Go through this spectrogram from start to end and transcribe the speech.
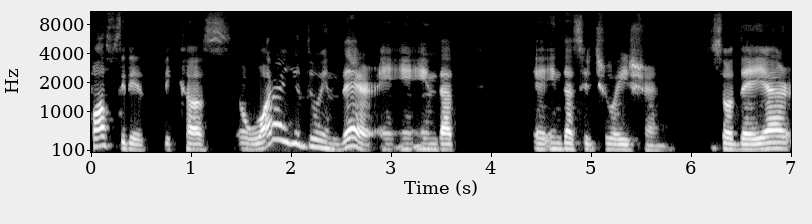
positive because what are you doing there in, in that in that situation? So they are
